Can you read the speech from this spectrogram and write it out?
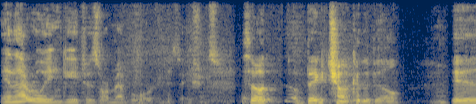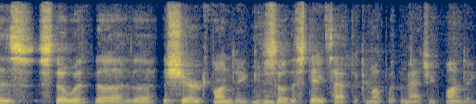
And that really engages our member organizations. So a big chunk of the bill is still with the, the, the shared funding. So the states have to come up with the matching funding.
